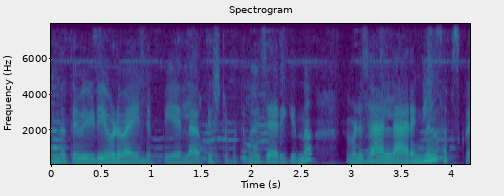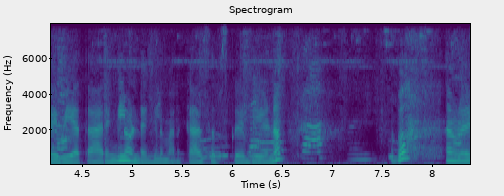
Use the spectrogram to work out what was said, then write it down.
ഇന്നത്തെ വീഡിയോ ഇവിടെ വൈൻഡപ്പ് ചെയ്യുക എല്ലാവർക്കും ഇഷ്ടപ്പെട്ടെന്ന് വിചാരിക്കുന്നു. നമ്മുടെ ചാനൽ ആരെങ്കിലും സബ്സ്ക്രൈബ് ചെയ്യാത്ത ആരെങ്കിലും ഉണ്ടെങ്കിൽ മറക്കാതെ സബ്സ്ക്രൈബ് ചെയ്യണം. അപ്പോൾ നമ്മുടെ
